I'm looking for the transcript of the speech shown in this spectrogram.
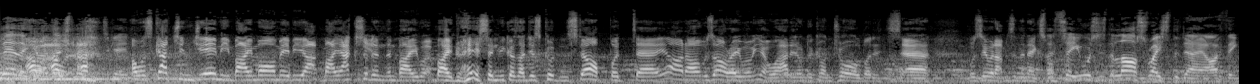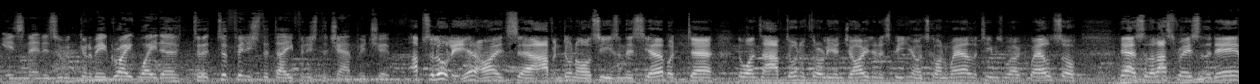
There they go. I, I. I was catching Jamie by more maybe uh, by accident than by by racing because I just couldn't stop. But uh, yeah, no, it was all right. Well, you know, we had it under control. But it's uh, we'll see what happens in the next one. I'd say yours is the last race of the day, I think, isn't it? It's going to be a great way to, to, to finish the day, finish the championship. Absolutely, you know, it's uh, I haven't done all season this year, but uh, the ones I have done have thoroughly enjoyed, and it's been you know it's gone well. The team's worked well, so yeah. So the last race of the day,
